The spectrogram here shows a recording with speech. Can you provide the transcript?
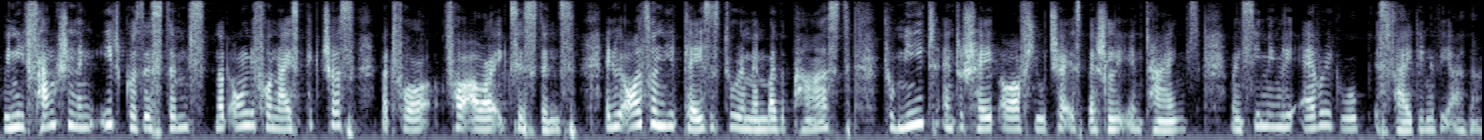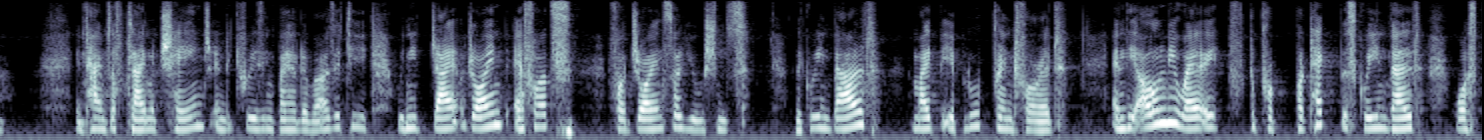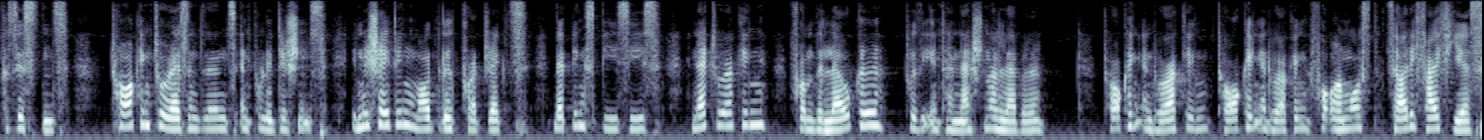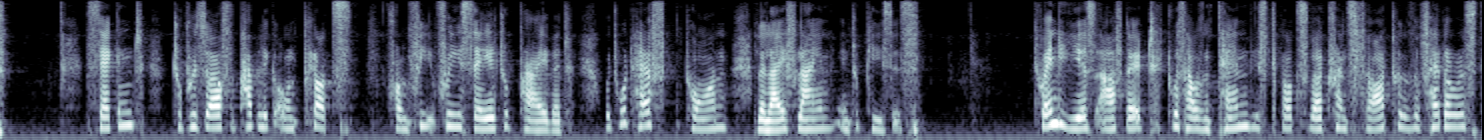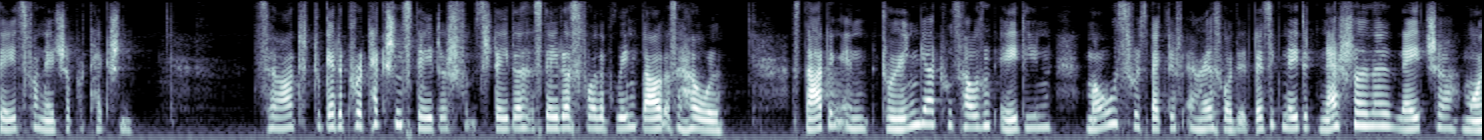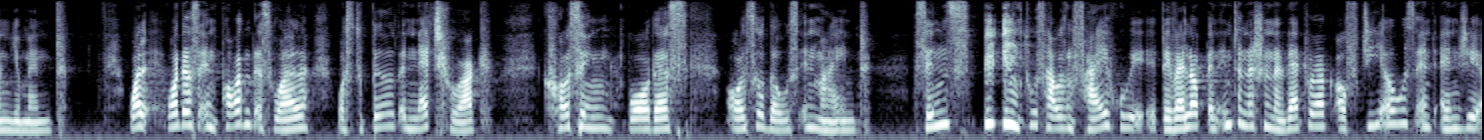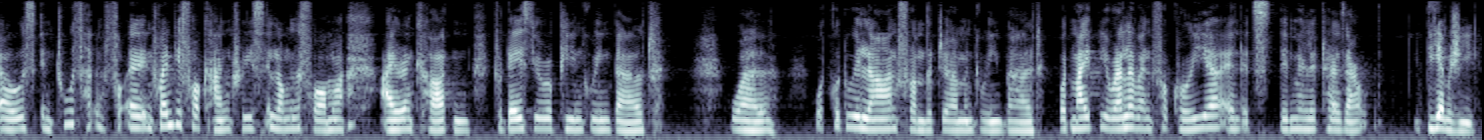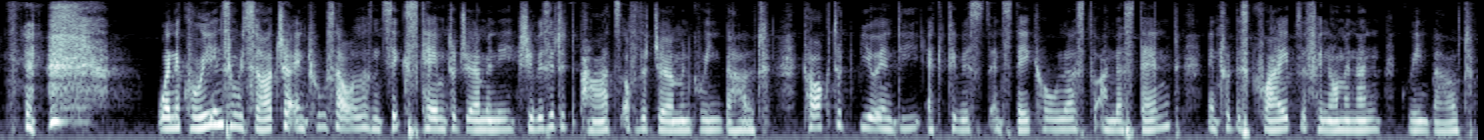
We need functioning ecosystems, not only for nice pictures, but for, for our existence. And we also need places to remember the past, to meet and to shape our future, especially in times when seemingly every group is fighting the other. In times of climate change and decreasing biodiversity, we need joint efforts for joint solutions the Green Belt might be a blueprint for it. And the only way to pro protect this green belt was persistence, talking to residents and politicians, initiating model projects, mapping species, networking from the local to the international level, talking and working, talking and working for almost 35 years. Second, to preserve the public owned plots from free, free sale to private, which would have torn the lifeline into pieces. 20 years after it, 2010, these plots were transferred to the federal states for nature protection. Third, to get a protection status, status for the green belt as a whole. Starting in Thuringia 2018, most respective areas were designated National Nature Monument. Well, what is important as well was to build a network crossing borders, also those in mind. Since 2005, we developed an international network of GOs and NGOs in, two, uh, in 24 countries along the former Iron Curtain, today's European Green Belt. Well, what could we learn from the German Green Belt? What might be relevant for Korea and its demilitarization? DMZ. When a Korean researcher in 2006 came to Germany, she visited parts of the German Green Belt, talked to BUND activists and stakeholders to understand and to describe the phenomenon Green Belt.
